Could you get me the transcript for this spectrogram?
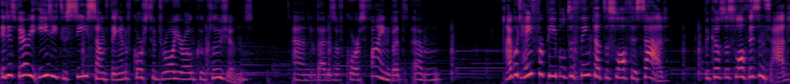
it is very easy to see something and of course to draw your own conclusions, and that is of course fine. But um, I would hate for people to think that the sloth is sad, because the sloth isn't sad.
